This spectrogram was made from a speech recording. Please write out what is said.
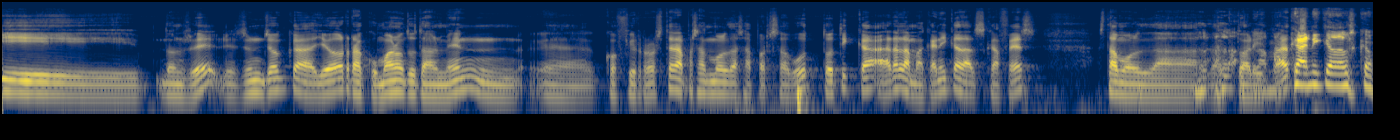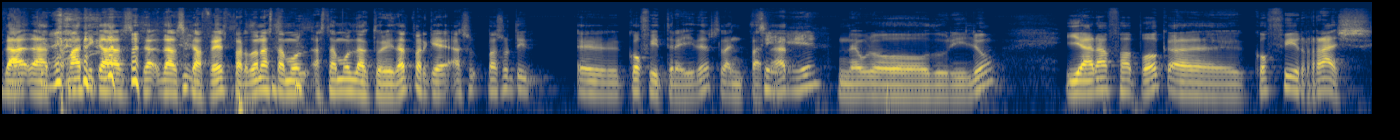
I, doncs bé, és un joc que jo recomano totalment. Eh, Coffee Roaster ha passat molt desapercebut, tot i que ara la mecànica dels cafès està molt de- La, la, d'actualitat. la mecànica dels cafès. La, la eh? temàtica dels, dels cafès, perdona, està molt, està molt d'actualitat perquè ha, va sortir el Coffee Traders l'any passat, Sí. un euro d'orillo, i ara fa poc el Coffee Rush,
